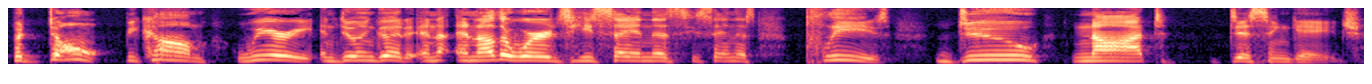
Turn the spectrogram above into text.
but don't become weary in doing good in, in other words he's saying this he's saying this please do not disengage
